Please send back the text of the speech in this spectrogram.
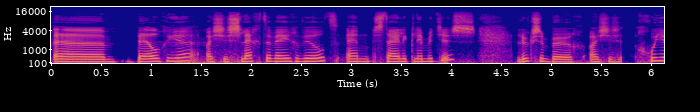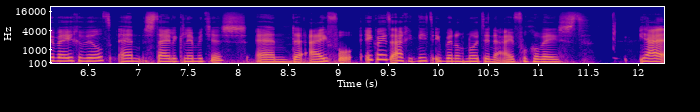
Ehm, België, als je slechte wegen wilt en steile klimmetjes. Luxemburg, als je goede wegen wilt en steile klimmetjes. En de Eifel, ik weet eigenlijk niet, ik ben nog nooit in de Eifel geweest. Ja,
